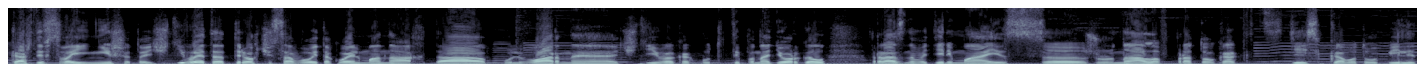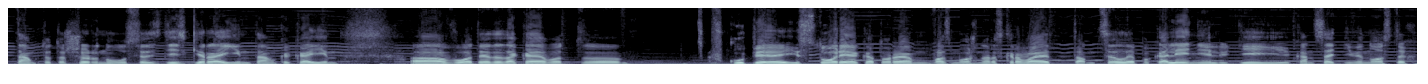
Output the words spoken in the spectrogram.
каждый в своей нише. То есть чтиво это трехчасовой такой альманах, да, бульварное чтиво, как будто ты понадергал разного дерьма из э, журналов про то, как здесь кого-то убили, там кто-то ширнулся, здесь героин, там кокаин. Э, вот, это такая вот э, в купе история, которая, возможно, раскрывает там целое поколение людей конца 90-х.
